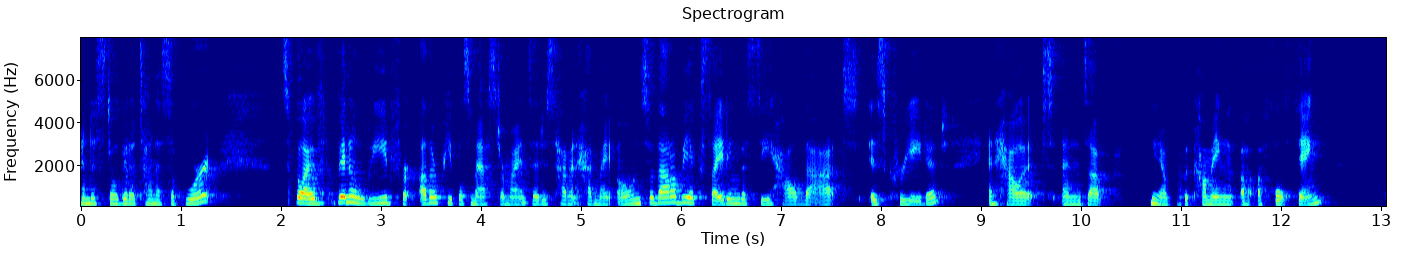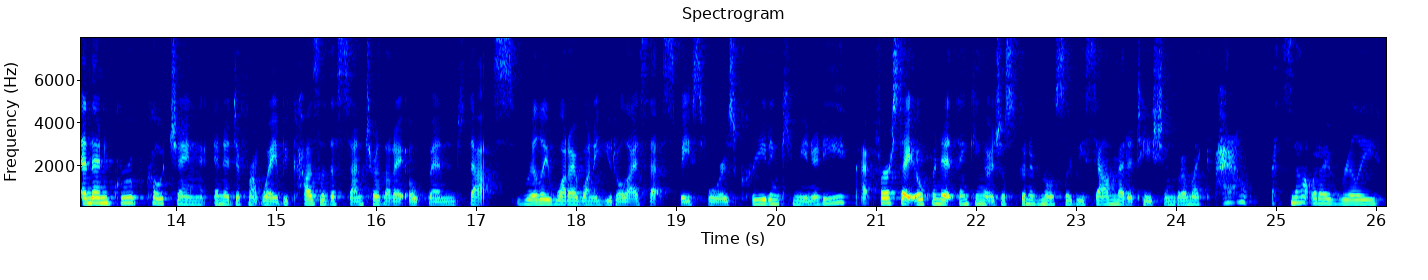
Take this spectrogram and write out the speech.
and to still get a ton of support. So, I've been a lead for other people's masterminds. I just haven't had my own. So, that'll be exciting to see how that is created and how it ends up, you know, becoming a, a full thing. And then group coaching in a different way because of the center that I opened. That's really what I want to utilize that space for is creating community. At first I opened it thinking it was just going to mostly be sound meditation, but I'm like, I don't that's not what I really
